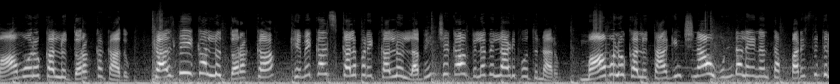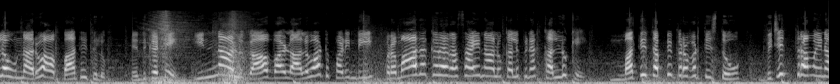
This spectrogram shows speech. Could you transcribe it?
మామూలు కళ్ళు దొరక్క కాదు. కల్తీ కళ్ళు దొరక్క కెమికల్స్ కలపని కళ్ళు లభించక విలవిల్లాడిపోతున్నారు. మామూలు కళ్ళు తాగించినా ఉండలేనంత పరిస్థితిలో ఉన్నారు ఆ బాధితులు. ఎందుకంటే ఇన్నాళ్ళుగా వాళ్ళు అలవాటు పడింది ప్రమాదకర రసాయనాలు కలిపిన కళ్ళుకే. మతి తప్పి ప్రవర్తిస్తూ విచిత్రమైన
